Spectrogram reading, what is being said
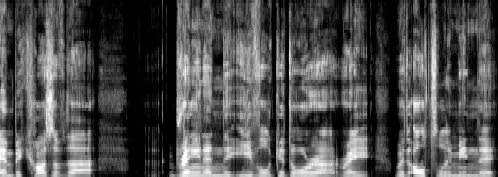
and because of that bringing in the evil Ghidorah, right, would ultimately mean that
